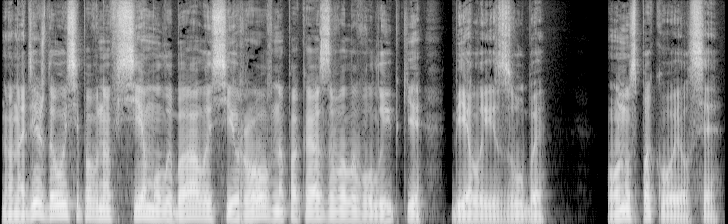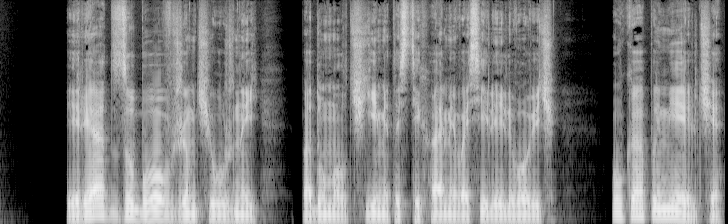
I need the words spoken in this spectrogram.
Но Надежда Осиповна всем улыбалась и ровно показывала в улыбке белые зубы. Он успокоился. «И ряд зубов жемчужный», — подумал чьими-то стихами Василий Львович. «У Капы мельче,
